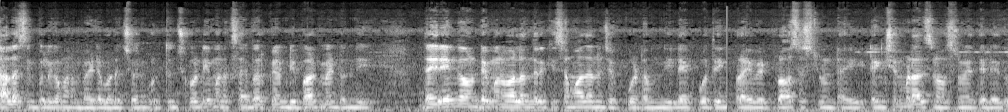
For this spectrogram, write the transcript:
చాలా సింపుల్గా మనం బయటపడొచ్చు అని గుర్తుంచుకోండి. మనకు సైబర్ క్రైమ్ డిపార్ట్మెంట్ ఉంది. ధైర్యంగా ఉంటే మన వాళ్ళందరికీ సమాధానం చెప్పుకోవటం ఉంది. లేకపోతే ప్రైవేట్ ప్రాసెస్లు ఉంటాయి. టెన్షన్ పడాల్సిన అవసరం అయితే లేదు.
